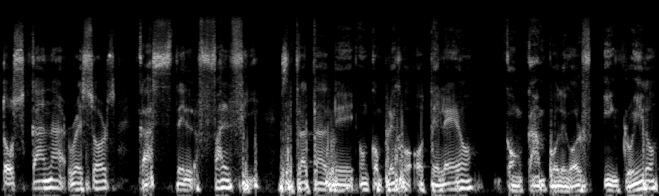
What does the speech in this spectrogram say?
Toscana Resorts Castelfalfi. Se trata de un complejo hotelero con campo de golf incluido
